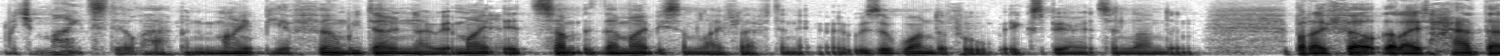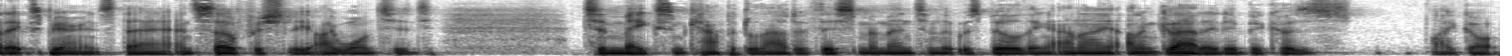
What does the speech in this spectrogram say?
which might still happen. Might be a film. We don't know. It might. It's something. There might be some life left in it. It was a wonderful experience in London, but I felt that I'd had that experience there, and selfishly, I wanted to make some capital out of this momentum that was building, and I, I'm glad I did because I got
